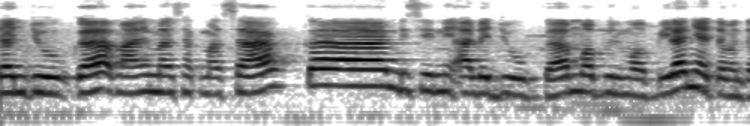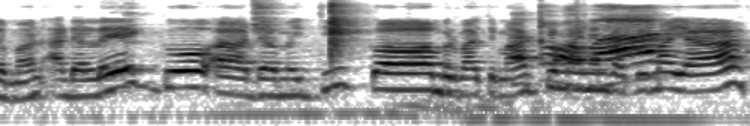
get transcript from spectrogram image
Dan juga main masak-masakan. Di sini ada juga mobil-mobilan ya, teman-teman. Ada Lego, ada Magicom, bermacam-macam mainan Fatima ya.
